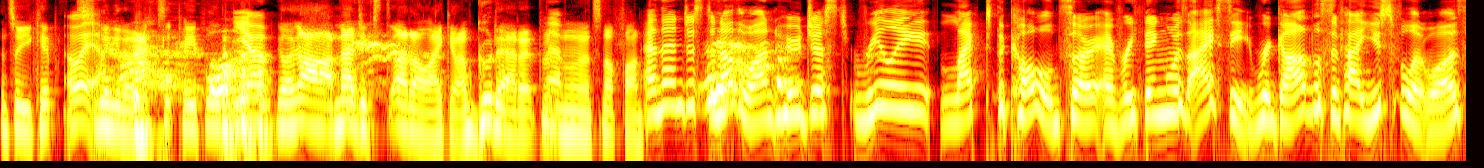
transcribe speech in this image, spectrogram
and so you kept Oh, yeah. swinging an axe at people. Yep. You're like, ah, magic's. I don't like it. I'm good at it, but mm, it's not fun. And then just another one who just really liked the cold, so everything was icy, regardless of how useful it was.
